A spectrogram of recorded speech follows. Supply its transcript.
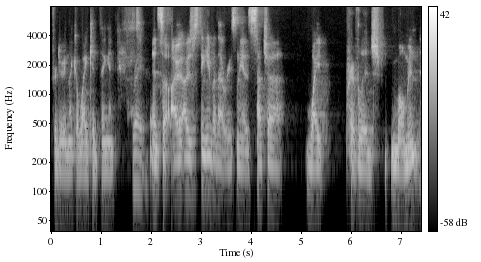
for doing like a white kid thing. And right. and so I, I was just thinking about that recently. It's such a white privilege moment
